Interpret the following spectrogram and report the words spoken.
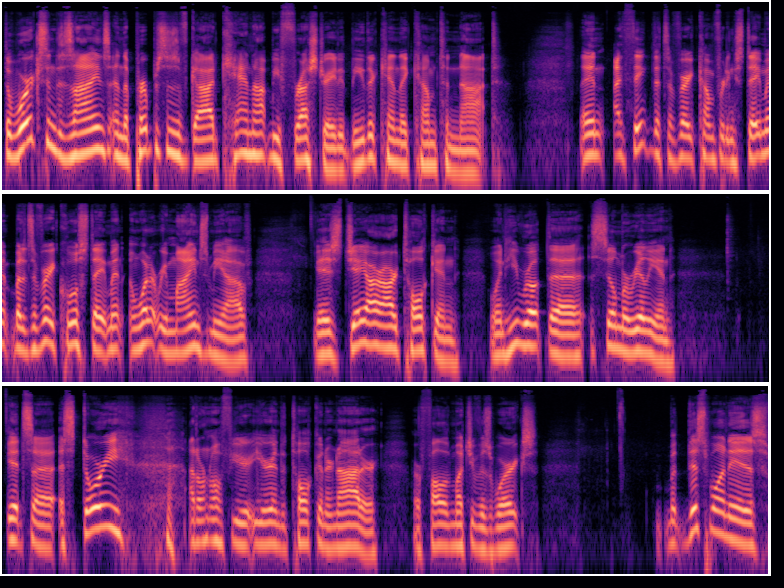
The works and designs and the purposes of God cannot be frustrated, neither can they come to naught. And I think that's a very comforting statement, but it's a very cool statement. And what it reminds me of is J.R.R. Tolkien, when he wrote the Silmarillion, it's a, a story. I don't know if you're, you're into Tolkien or not, or or followed much of his works. But this one is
